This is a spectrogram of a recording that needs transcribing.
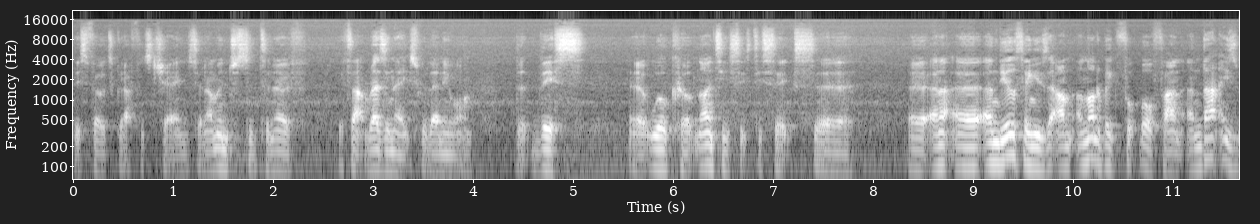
this photograph has changed, and I'm interested to know if, if that resonates with anyone, that this uh, World Cup 1966 uh, and, uh, and the other thing is that I'm, I'm, not a big football fan, and that is,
